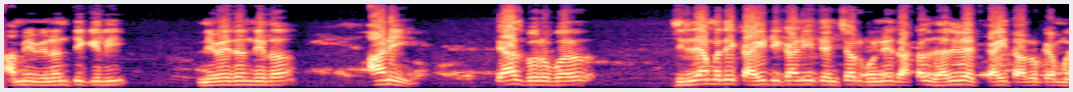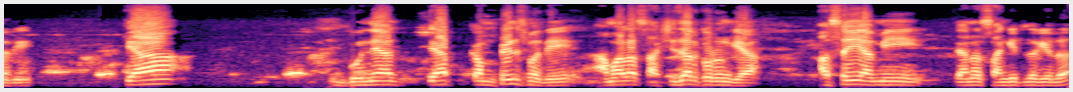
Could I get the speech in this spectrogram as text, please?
आम्ही विनंती केली निवेदन दिलं आणि त्याचबरोबर जिल्ह्यामध्ये काही ठिकाणी त्यांच्यावर गुन्हे दाखल झालेले आहेत काही तालुक्यामध्ये. त्या गुन्ह्या त्या कंप्लेंट्समध्ये आम्हाला साक्षीदार करून घ्या असंही आम्ही त्यांना सांगितलं गेलं.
